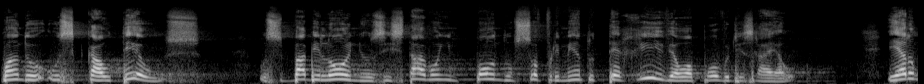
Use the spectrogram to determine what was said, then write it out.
quando os caldeus, os babilônios estavam impondo um sofrimento terrível ao povo de Israel. E era um,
